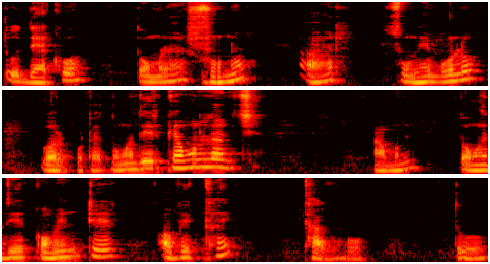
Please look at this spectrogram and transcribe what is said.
তো দেখো, তোমরা শোনো আর শুনে বলো গল্পটা। তোমাদের কেমন লাগছে? আমি তোমাদের কমেন্টের অপেক্ষায় থাকব। তো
